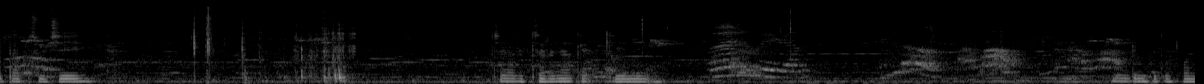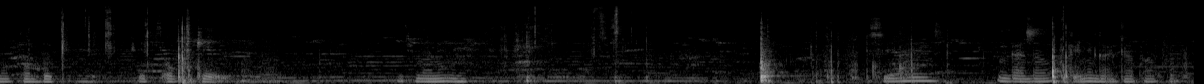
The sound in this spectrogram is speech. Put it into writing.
Kitab suci chargernya kayak gini mungkin butuh konektor but it's okay gimana nih di sini nggak tahu kayaknya nggak ada apa-apa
